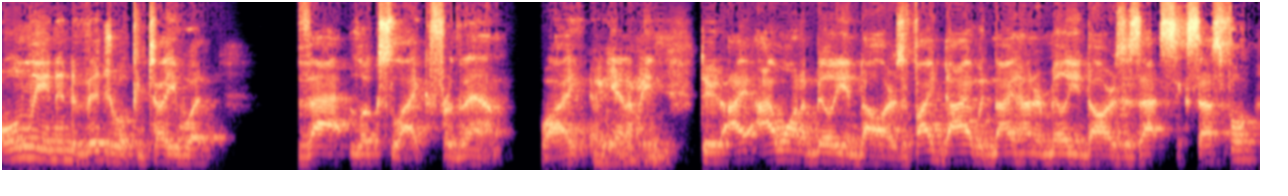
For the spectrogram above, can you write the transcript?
only an individual can tell you what that looks like for them. Why? Again, I mean, dude, I, I want a billion dollars. If I die with $900 million, is that successful?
